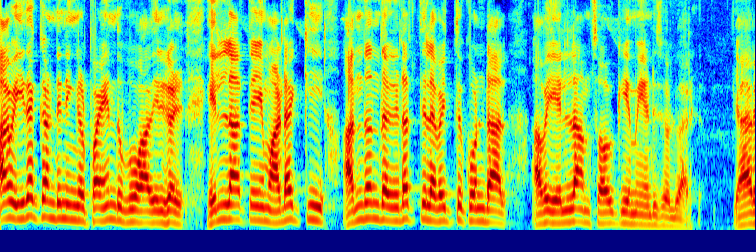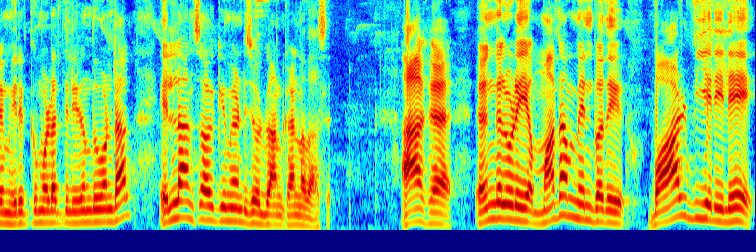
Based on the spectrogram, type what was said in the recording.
ஆகவே இதை கண்டு நீங்கள் பயந்து போகாதீர்கள். எல்லாத்தையும் அடக்கி அந்தந்த இடத்தில் வைத்து கொண்டால் அவை எல்லாம் சௌக்கியமே என்று சொல்வார்கள். யாரும் இருக்கும் இடத்தில் இருந்து கொண்டால் எல்லாம் சௌக்கியமே என்று சொல்வான் கண்ணதாசன். ஆக எங்களுடைய மதம் என்பது வாழ்வியலிலே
